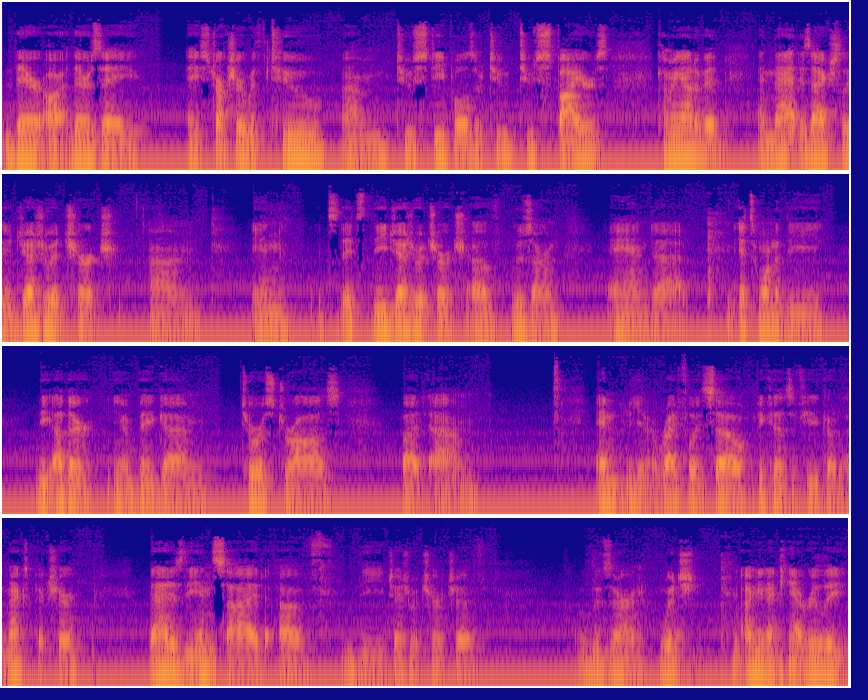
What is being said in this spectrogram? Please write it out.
there are there's a a structure with two um, two steeples or two two spires coming out of it, and that is actually a Jesuit church um, in it's it's the Jesuit Church of Luzerne, and uh, it's one of the the other you know big um, tourist draws, but um, and you know rightfully so because if you go to the next picture, that is the inside of the Jesuit Church of Luzerne, which I mean I can't really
